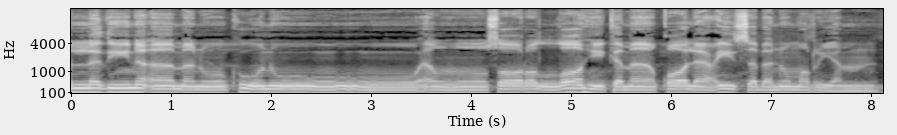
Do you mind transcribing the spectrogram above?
الذين آمنوا كونوا أنصار الله كما قال عيسى بن مريم.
